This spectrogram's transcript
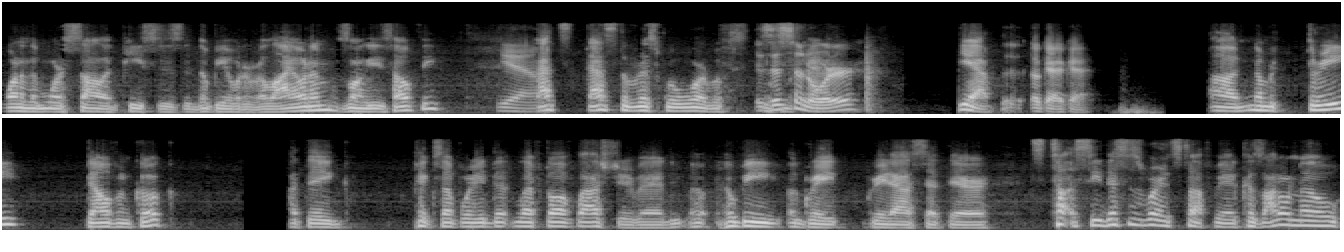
one of the more solid pieces that they'll be able to rely on him as long as he's healthy. yeah. That's that's the risk reward with. Is with this in McCaffrey. order? Yeah. Okay, okay. Uh, number three, Dalvin Cook. I think picks up where he left off last year, man. He'll- He'll be a great, great asset there. It's tough. See, this is where it's tough, man, because I don't know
